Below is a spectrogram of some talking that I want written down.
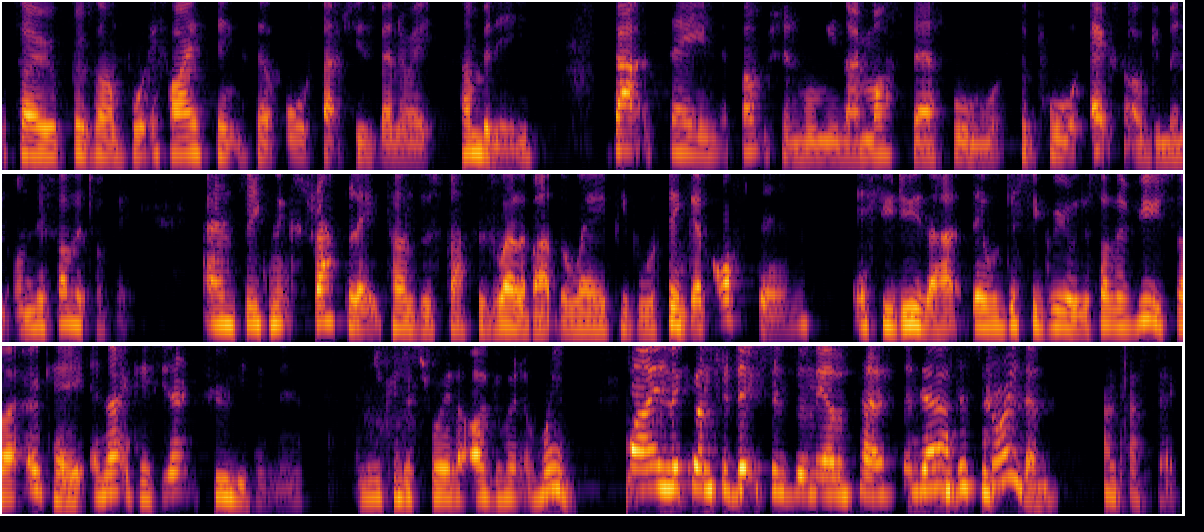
So for example if i think that all statues venerate somebody that same assumption will mean i must therefore support x argument on this other topic. And so you can extrapolate tons of stuff as well about the way people think. And often if you do that they will disagree with this other view so like okay in that case you don't truly think this and you can destroy the argument and win find the contradictions in the other person yeah. and destroy them. Fantastic.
